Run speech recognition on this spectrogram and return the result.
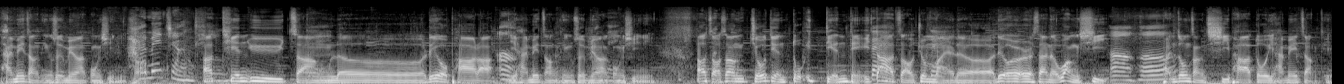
还没涨停，所以没办法恭喜你。还没涨停。啊，天域涨了六趴啦，也还没涨停，所以没办法恭喜你。然后早上九点多一点点，一大早就买了六二二三的旺系，盘中涨七趴多，也还没涨停，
